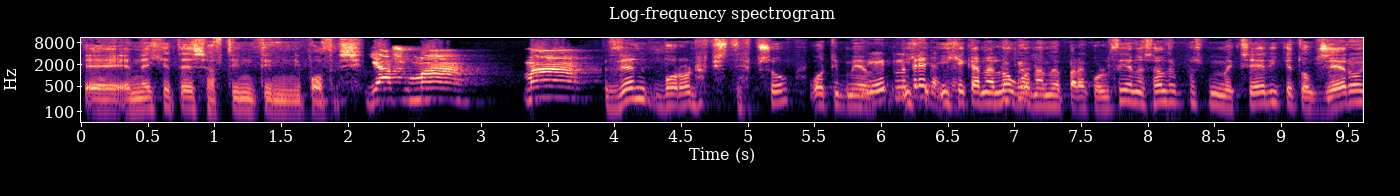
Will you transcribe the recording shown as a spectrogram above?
ε, ενέχεται σε αυτήν την υπόθεση. Γεια σου, μα! Μα! Δεν μπορώ να πιστέψω ότι με, είχε, είχε κανένα λόγο να με παρακολουθεί ένας άνθρωπος που με ξέρει και τον ξέρω.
